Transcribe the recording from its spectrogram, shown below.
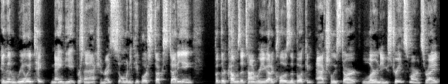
and then really take 98% action, right? So many people are stuck studying, but there comes a time where you got to close the book and actually start learning street smarts, right?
